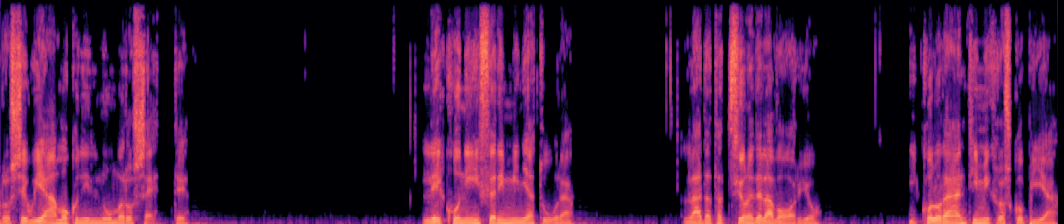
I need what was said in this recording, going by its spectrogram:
Proseguiamo con il numero 7. Le conifere in miniatura. La datazione dell'avorio. I coloranti in microscopia.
